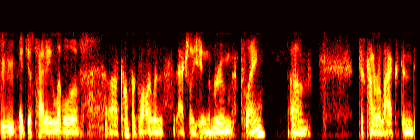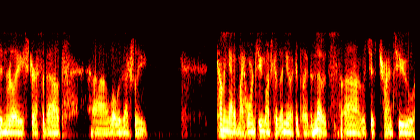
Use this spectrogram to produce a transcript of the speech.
Mm-hmm. It just had a level of uh, comfort while I was actually in the room playing. Um, just kind of relaxed and didn't really stress about uh, what was actually coming out of my horn too much because I knew I could play the notes. Uh, I was just trying to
